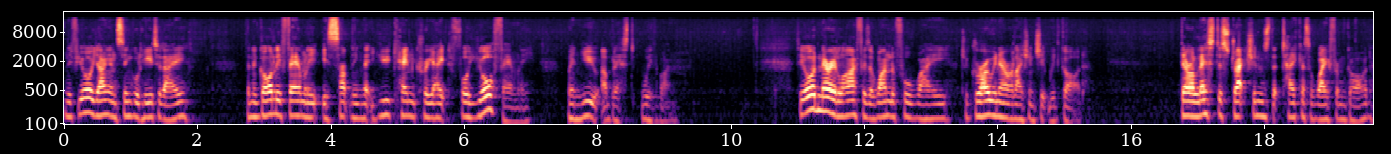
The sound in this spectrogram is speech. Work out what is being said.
And if you're young and single here today, then a godly family is something that you can create for your family when you are blessed with one. The ordinary life is a wonderful way to grow in our relationship with God. There are less distractions that take us away from God.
